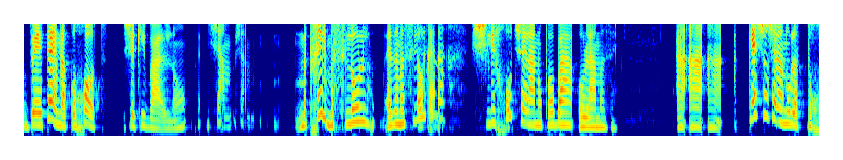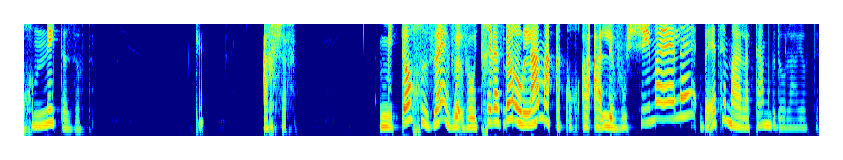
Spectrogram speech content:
בהתאם לכוחות שקיבלנו, כן, שם, שם מתחיל מסלול, איזה מסלול? כן, השליחות שלנו פה בעולם הזה. הקשר שלנו לתוכנית הזאת. כן. עכשיו, מתוך זה, והוא התחיל להסביר לנו למה הלבושים האלה, בעצם מעלתם גדולה יותר.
